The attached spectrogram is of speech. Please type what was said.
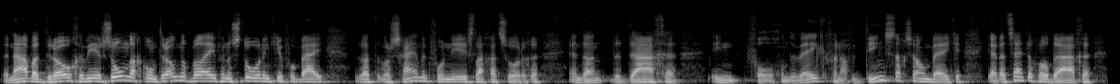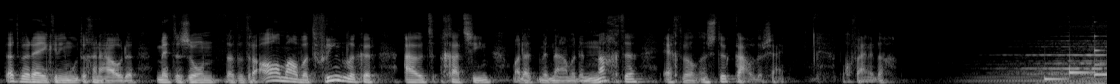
Daarna wat droger weer. Zondag komt er ook nog wel even een storingje voorbij. Wat waarschijnlijk voor neerslag gaat zorgen. En dan de dagen in volgende week, vanaf dinsdag zo'n beetje. Ja, dat zijn toch wel dagen dat we rekening moeten gaan houden met de zon. Dat het er allemaal wat vriendelijker uit gaat zien. Maar dat met name de nachten echt wel een stuk kouder zijn. Nog fijne dag. Música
